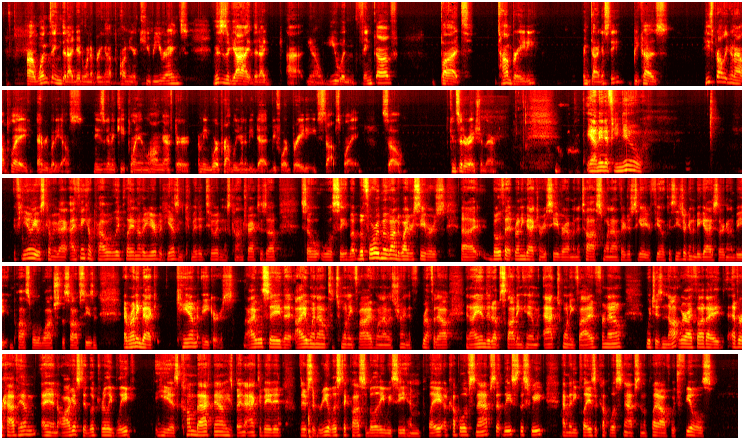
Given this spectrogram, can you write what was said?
Uh, one thing that I did want to bring up on your QB ranks, this is a guy that I, uh, you know, you wouldn't think of, but Tom Brady in Dynasty because he's probably going to outplay everybody else. He's going to keep playing long after. I mean, we're probably going to be dead before Brady stops playing. So, consideration there. Yeah, I mean, if you knew, if you knew he was coming back, I think he'll probably play another year, but he hasn't committed to it, and his contract is up. So we'll see. But before we move on to wide receivers, uh, both at running back and receiver, I'm going to toss one out there just to get your feel because these are going to be guys that are going to be impossible to watch this offseason. At running back, Cam Akers. I will say that I went out to 25 when I was trying to rough it out, and I ended up slotting him at 25 for now, which is not where I thought I'd ever have him in August. It looked really bleak. He has come back now. He's been activated there's a realistic possibility we see him play a couple of snaps at least this week, and then he plays a couple of snaps in the playoff, which feels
